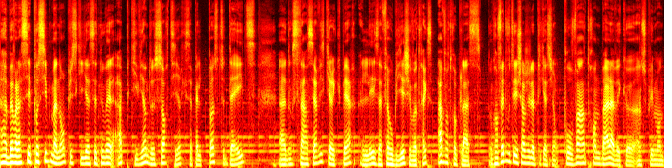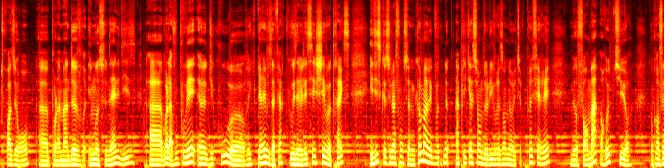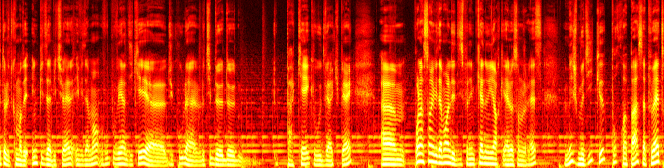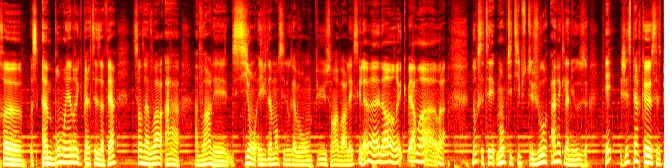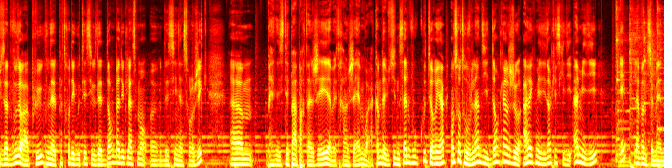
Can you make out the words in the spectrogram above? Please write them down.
Ah, ben voilà, c'est possible maintenant puisqu'il y a cette nouvelle app qui vient de sortir qui s'appelle Post Dates. Euh, donc c'est un service qui récupère les affaires oubliées chez votre ex à votre place. Donc en fait, vous téléchargez l'application pour 20-30 balles avec euh, un supplément de 3 euros euh, pour la main d'œuvre émotionnelle, ils disent. voilà, vous pouvez du coup récupérer vos affaires que vous avez laissées chez votre ex. Ils disent que cela fonctionne comme avec votre application de livraison de nourriture préférée, mais au format rupture. Donc en fait, au lieu de commander une pizza habituelle, évidemment, vous pouvez indiquer du coup le type de, paquet que vous devez récupérer. Euh, pour l'instant, évidemment, elle est disponible qu'à New York et à Los Angeles. Mais je me dis que pourquoi pas, ça peut être euh, un bon moyen de récupérer ses affaires sans avoir à avoir les. Si on, évidemment, c'est nous qui avons pu sans avoir l'ex, là, ah non, récupère-moi, voilà. Donc c'était mon petit tips du jour avec la news. Et j'espère que cet épisode vous aura plu, que vous n'êtes pas trop dégoûté si vous êtes dans le bas du classement euh, des signes astrologiques. Euh, ben, n'hésitez pas à partager, à mettre un j'aime, voilà, comme d'habitude, ça ne vous coûte rien. On se retrouve lundi dans 15 jours avec Mehdi dans Qu'est-ce qu'il dit à midi. Et la bonne semaine.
